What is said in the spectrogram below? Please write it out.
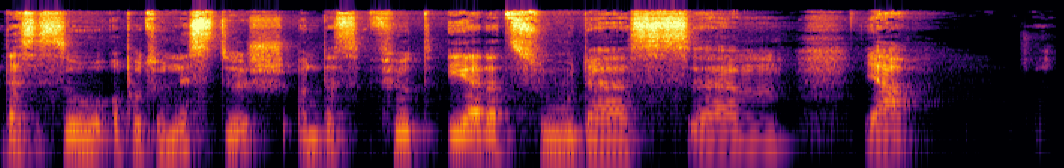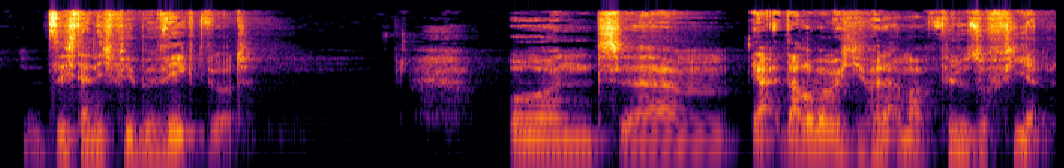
Das ist so opportunistisch und das führt eher dazu, dass ähm, ja sich da nicht viel bewegt wird. Und ähm, ja, darüber möchte ich heute einmal philosophieren.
